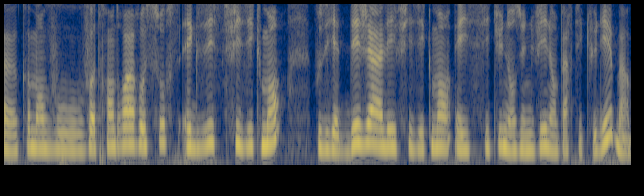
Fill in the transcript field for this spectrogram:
euh, comment vous, votre endroit ressource existe physiquement, vous y êtes déjà allé physiquement et il se situe dans une ville en particulier, ben,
